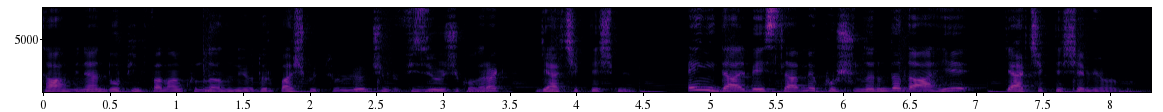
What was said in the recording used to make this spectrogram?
tahminen doping falan kullanılıyordur. Başka türlü çünkü fizyolojik olarak gerçekleşmiyor. en ideal beslenme koşullarında dahi gerçekleşemiyor bu.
